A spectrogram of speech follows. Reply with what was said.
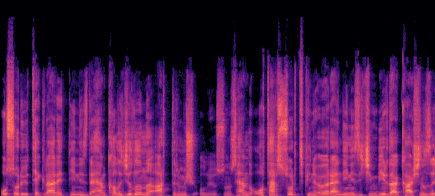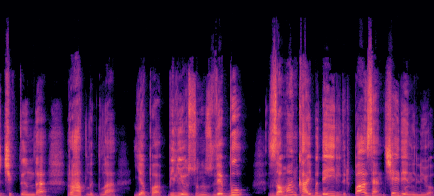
o soruyu tekrar ettiğinizde hem kalıcılığını arttırmış oluyorsunuz hem de o tarz soru tipini öğrendiğiniz için bir daha karşınıza çıktığında rahatlıkla yapabiliyorsunuz ve bu zaman kaybı değildir. Bazen şey deniliyor.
